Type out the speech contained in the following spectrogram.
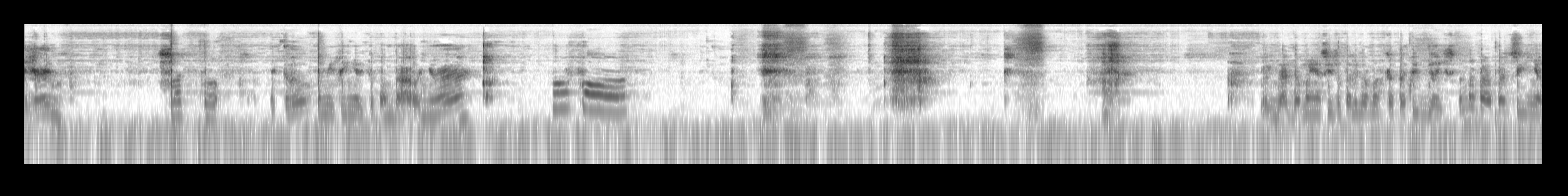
Ayan. Opo. Ito, gamitin niyo ito pang baon niyo, ha? Opo. Nagdadamayan sila talaga magkapatid, guys. Kung mapapansin niyo,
